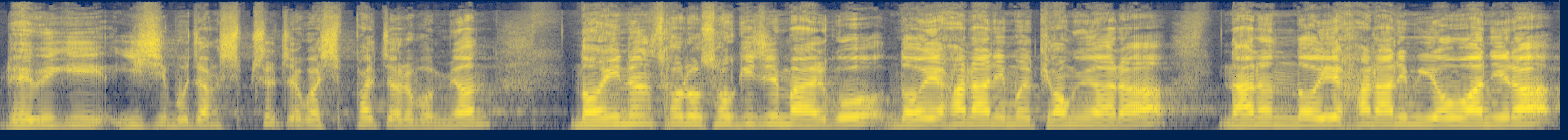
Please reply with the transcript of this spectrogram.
레위기 25장 17절과 18절을 보면 너희는 서로 속이지 말고 너희 하나님을 경외하라 나는 너희 하나님 여호와니라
